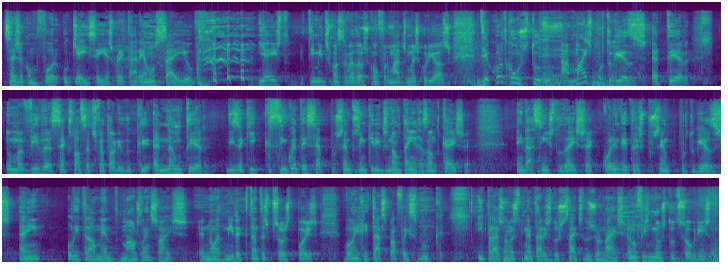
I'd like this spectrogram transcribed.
Seja como for, o que é isso aí a espreitar? É um seio. E é isto, tímidos, conservadores, conformados, mas curiosos. De acordo com o estudo, há mais portugueses a ter uma vida sexual satisfatória do que a não ter. Diz aqui que 57% dos inquiridos não têm razão de queixa. Ainda assim, isto deixa 43% de portugueses em literalmente maus lençóis. Não admira que tantas pessoas depois vão irritar-se para o Facebook e para as zonas de comentários dos sites dos jornais. Eu não fiz nenhum estudo sobre isto,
